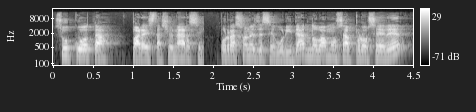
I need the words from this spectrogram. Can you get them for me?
su cuota para estacionarse. Por razones de seguridad no vamos a proceder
